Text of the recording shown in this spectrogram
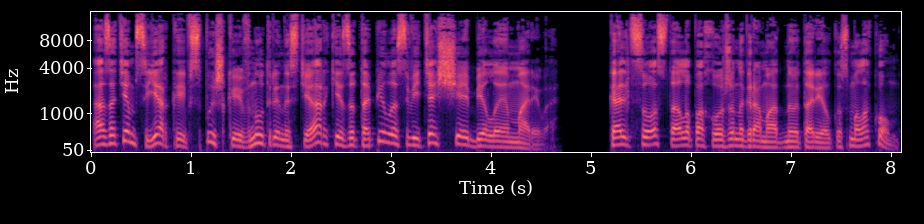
а затем с яркой вспышкой внутренности арки затопило светящее белое марево. Кольцо стало похоже на громадную тарелку с молоком,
